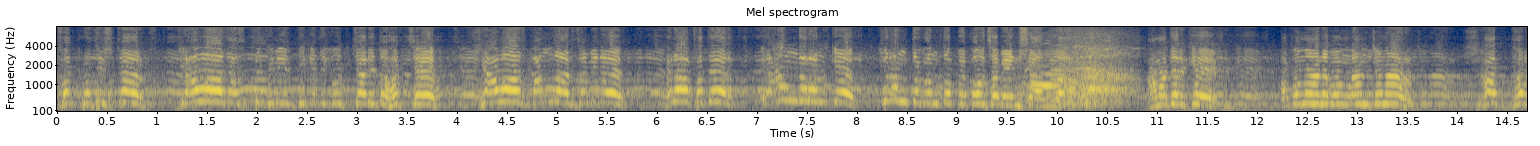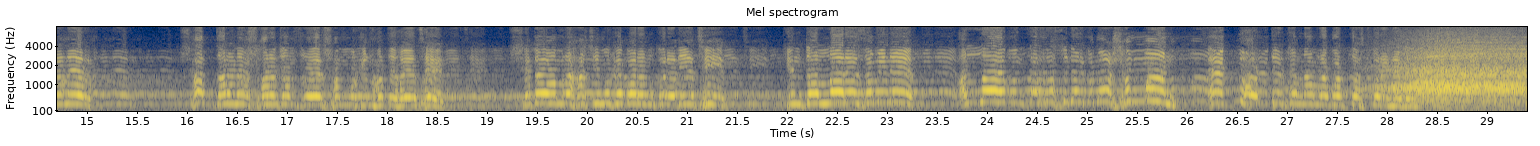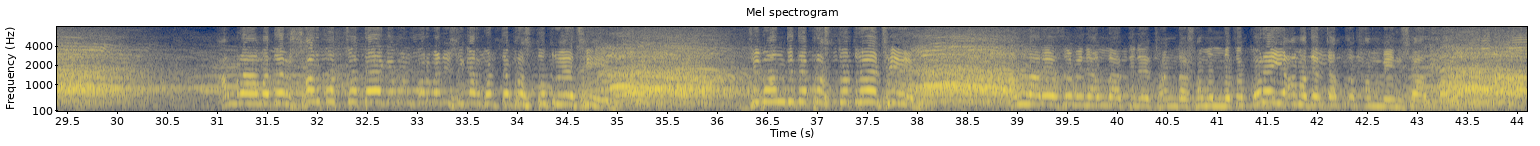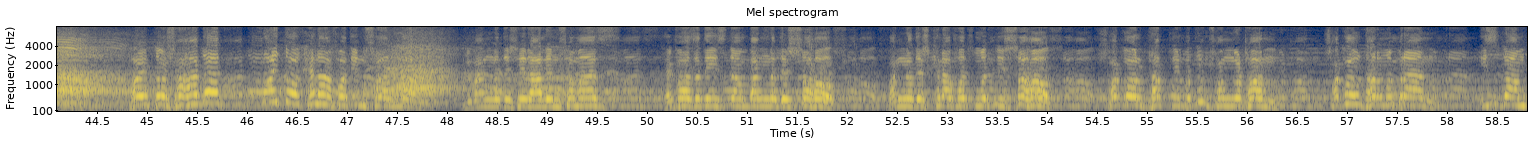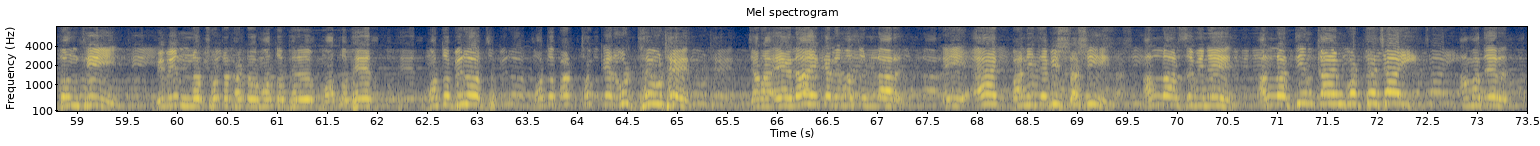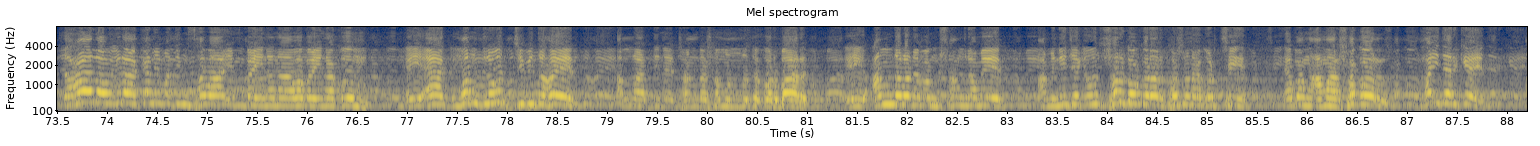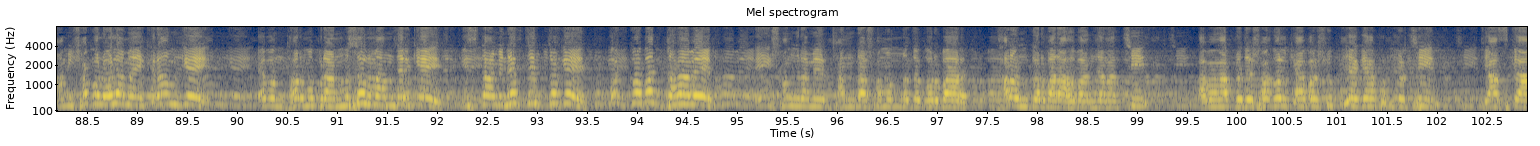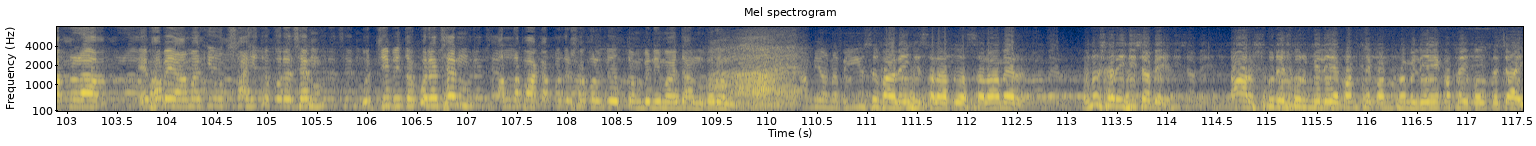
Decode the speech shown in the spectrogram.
খেলাফত প্রতিষ্ঠার যে আওয়াজ আজ পৃথিবীর দিকে দিকে উচ্চারিত হচ্ছে, সে আওয়াজ বাংলার জমিনে খেলাফতের এই আন্দোলনকে চূড়ান্ত গন্তব্যে পৌঁছাবে ইনশাআল্লাহ। আমাদেরকে অপমান এবং লাঞ্ছনার সব ধরনের সব ধরনের ষড়যন্ত্রের সম্মুখীন হতে হয়েছে। সেটাও আমরা হাসি মুখে বরণ করে নিয়েছি। কিন্তু আল্লাহর জমিনে আল্লাহ এবং তার রসুলের কোনো সম্মান এক মুহূর্তের জন্য আমরা বরদাস্ত করে নেব। আমরা আমাদের সর্বোচ্চ ত্যাগ এবং কোরবানি স্বীকার করতে প্রস্তুত রয়েছি। জীবন দিতে প্রস্তুত রয়েছি। আল্লাহর জমিনে আল্লাহর দিনের ঝান্ডা সমুন্নত করেই আমাদের যাত্রা থামবে ইনশাআল্লাহ। হয়তো শাহাদাত নয়তো খেলাফত ইনশাআল্লাহ। বাংলাদেশের আলেম সমাজ, হেফাজতে ইসলাম বাংলাদেশ সহ, বাংলাদেশ খেলাফত মজলিস সহ, সকল ভ্রাতৃপ্রতিম সংগঠন, সকল ধর্মপ্রাণ, ইসলামপন্থী বিভিন্ন ছোটখাটো মতভেদ মতভেদ, মতবিরোধ মত পার্থক্যের ঊর্ধ্বে উঠে যারা এলায় কালিমাতুল্লাহর এই এক বাণীতে বিশ্বাসী, আল্লাহর জমিনে আল্লাহর দিন কায়েম করতে চাই, আমাদের তাআলাউ ইলা কালিমাতিন সাওয়াইম বাইনানা ওয়া বাইনাকুম। এই এক মন্ত্র উজ্জীবিত হয়ে আল্লাহর দিনের ঝান্ডা সমুন্নত করবার এই আন্দোলন এবং সংগ্রামে আমি নিজেকে উৎসর্গ করার ঘোষণা করছি এবং আমার সকল ভাইদেরকে আমি সকল ওলামায়ে কেরামকে এবং ধর্মপ্রাণ মুসলমানদেরকে ইসলামী নেতৃত্বকে ঐক্যবদ্ধভাবে এই সংগ্রামের ঝান্ডা সমুন্নত করবার, ধারণ করবার আহ্বান জানাচ্ছি এবং আপনাদের সকলকে আবার সুক্রিয়া জ্ঞাপন করছি যে আজকে আপনারা এভাবে আমাকে উৎসাহিত করেছেন, উজ্জীবিত করেছেন। আল্লাহ পাক আপনাদের সকলকে উত্তম বিনিময় দান করুন। আমি নবী ইউসুফ আলাইহিস সালাতু ওয়াসসালামের অনুসারী হিসাবে তার সুরে সুর মিলিয়ে কণ্ঠে কণ্ঠ মিলিয়ে কথাই বলতে চাই।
